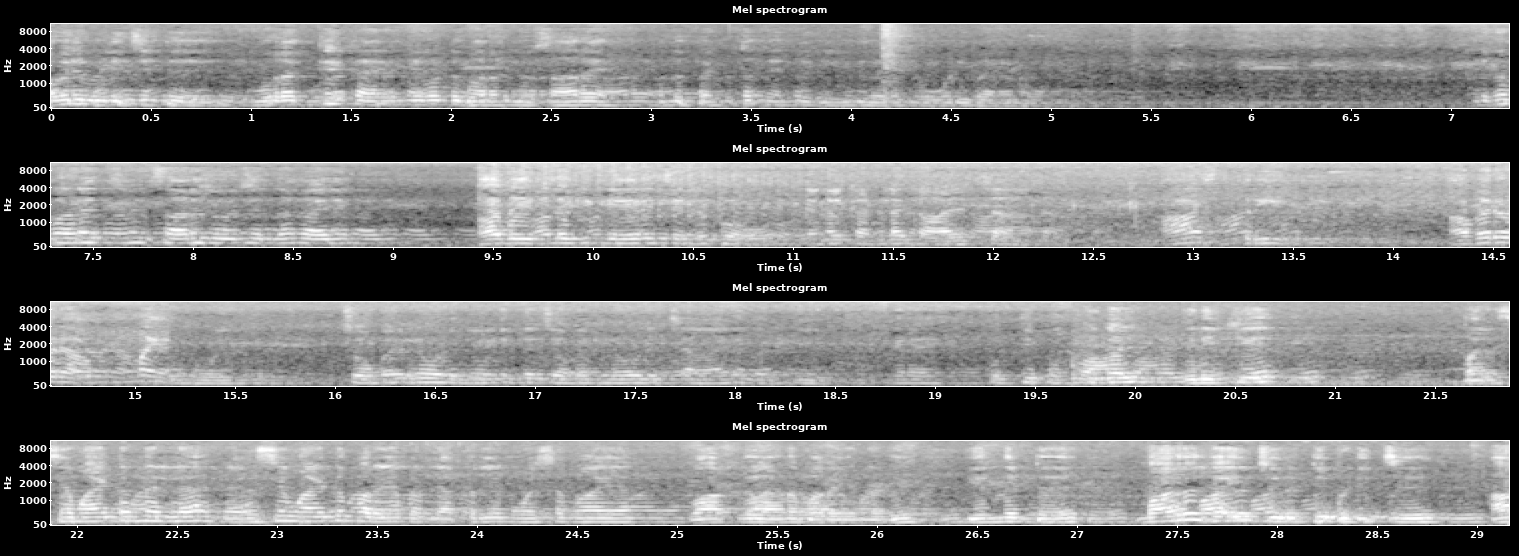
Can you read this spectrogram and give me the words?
അവർ വിളിച്ചിട്ട് ഉറക്കെ കരഞ്ഞുകൊണ്ട് പറഞ്ഞു സാറേ ഒന്ന് പെട്ടെന്ന് എന്റെ വീട് വരുന്നു ഓടി വരണം. അടുത്തപാടെ ഞാൻ സാറ് ചോദിച്ചു കാര്യം? ആ വീട്ടിലേക്ക് കയറി ചെല്ലുമ്പോ ഞങ്ങൾ കണ്ട കാഴ്ച ആ സ്ത്രീ അവരൊരമ്മ പോയി ചുമരിനോട് വീടിന്റെ ചുമരിനോട് ചാരി നിർത്തി ഇങ്ങനെ കുത്തി പൊക്കുകൾ എനിക്ക് പരസ്യമായിട്ടെന്നല്ല രഹസ്യമായിട്ടും പറയാൻ പറ്റില്ല. അത്രയും മോശമായ വാക്കുകളാണ് പറയുന്നത്. എന്നിട്ട് മറുകൈ ചുരുട്ടി പിടിച്ച് ആ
